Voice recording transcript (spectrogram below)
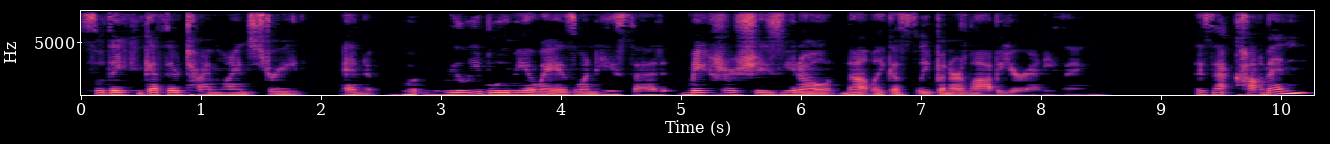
so they can get their timeline straight. And what really blew me away is when he said, make sure she's, you know, not like asleep in her lobby or anything. Is that common?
